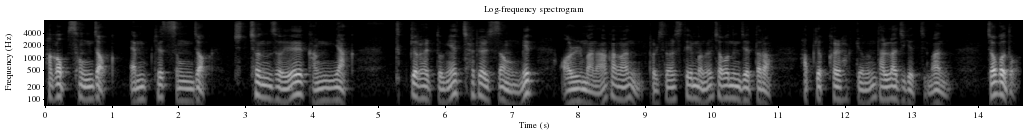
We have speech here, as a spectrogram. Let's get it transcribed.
학업 성적, MCAT 성적, 추천서의 강약, 특별 활동의 차별성 및 얼마나 강한 personal statement를 적었는지에 따라 합격할 학교는 달라지겠지만 적어도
